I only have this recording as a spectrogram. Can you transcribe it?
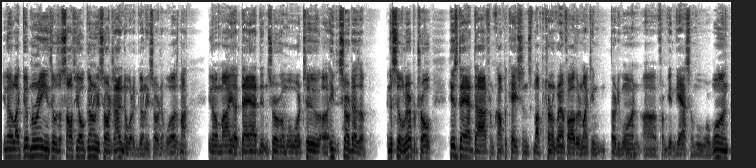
you know, like good Marines, there was a salty old gunnery sergeant. I didn't know what a gunnery sergeant was. My you know, my uh, dad didn't serve in World War II. Uh, he served as a in the Civil Air Patrol. His dad died from complications. My paternal grandfather in 1931 uh, from getting gas in World War One.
